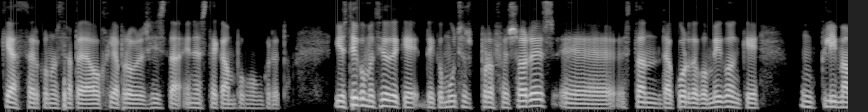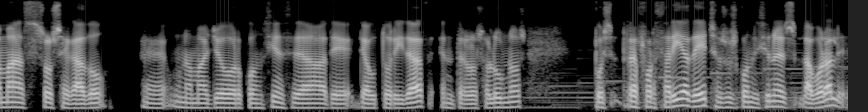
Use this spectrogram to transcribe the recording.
qué hacer con nuestra pedagogía progresista en este campo en concreto. Y estoy convencido de que, de que muchos profesores eh, están de acuerdo conmigo en que un clima más sosegado, eh, una mayor conciencia de, de, autoridad entre los alumnos, pues reforzaría de hecho sus condiciones laborales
